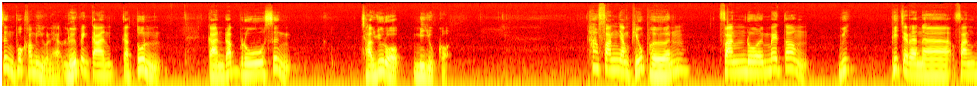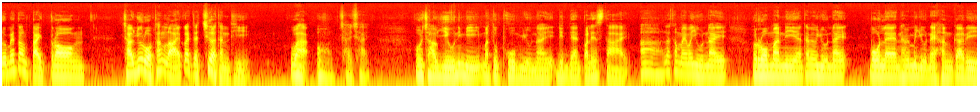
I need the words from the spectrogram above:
ซึ่งพวกเขามีอยู่แล้ว หรือเป็นการกระตุ้นการรับรู้ซึ่งชาวยุโรปมีอยู่ก่อน ถ้าฟังอย่างผิวเผิน ฟังโดยไม่ต้องวิพิจารณา ฟังโดยไม่ต้องไต่ตรอง ชาวยุโรปทั้งหลายก็จะเชื่อทันที ว่า โอ้ใช่ใช่โอ้ชาวยิวนี่มีมาตุภูมิอยู่ในดินแดนปาเลสไตน์อ่าแล้วทำไมมาอยู่ในโรมาเนียทำไมมาอยู่ในโปแลนด์ทำไมมาอยู่ในฮังการี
